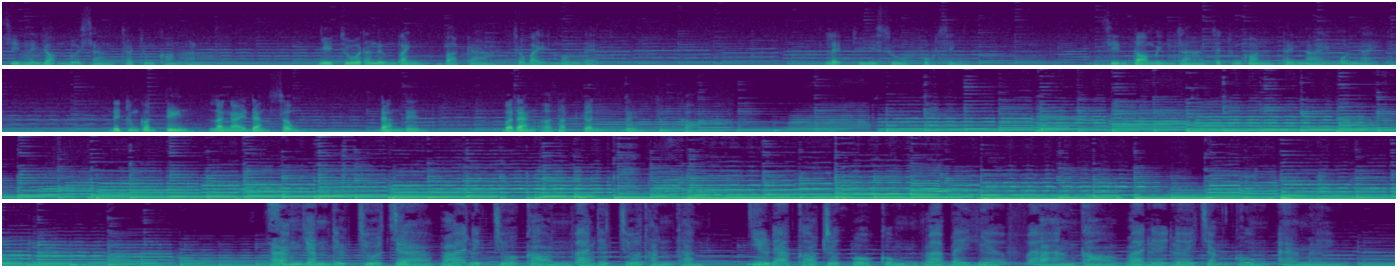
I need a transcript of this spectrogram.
xin hãy dọn bữa sáng cho chúng con ăn như Chúa đã nướng bánh và cá cho bảy môn đệ. Lạy Chúa Giêsu phục sinh, xin tỏ mình ra cho chúng con thấy Ngài mỗi ngày, để chúng con tin là Ngài đang sống, đang đến và đang ở thật gần bên chúng con. Đức Chúa Con và Đức Chúa Thánh Thần, như đã có trước vô cùng và bây giờ và hằng có và đời đời chẳng cùng. Amen.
